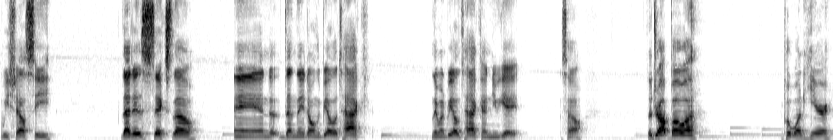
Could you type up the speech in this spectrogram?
we shall see. That is 6 though. And then they'd only be able to attack. They wouldn't be able to attack a Newgate. So. They drop Boa. Put one here.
